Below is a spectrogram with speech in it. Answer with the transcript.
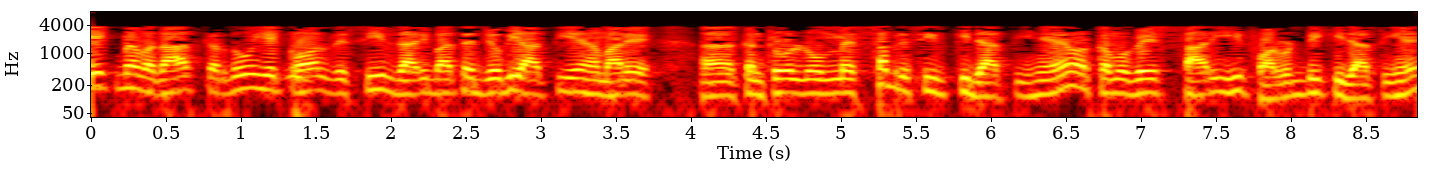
ایک میں وضاحت کر دوں یہ کال ریسیو ظاہری بات ہے جو بھی آتی ہے ہمارے کنٹرول روم میں سب ریسیو کی جاتی ہیں اور کم و بیش ساری ہی فارورڈ بھی کی جاتی ہیں۔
